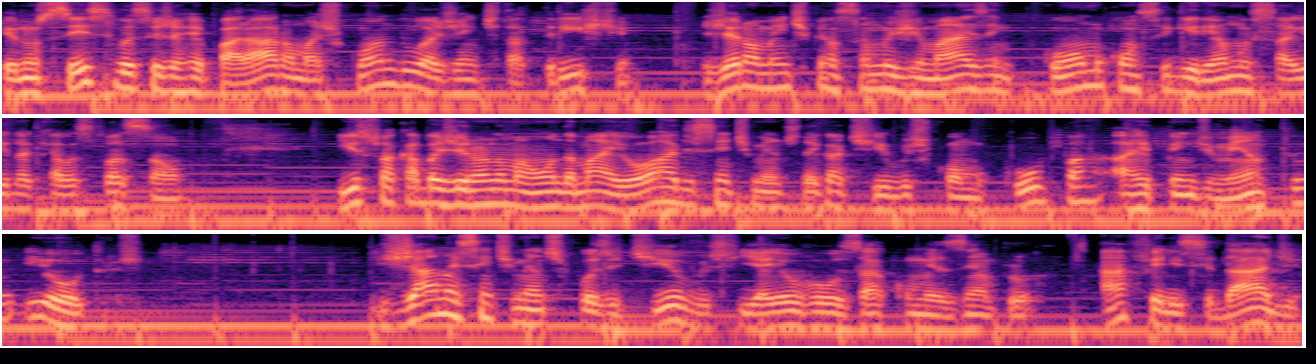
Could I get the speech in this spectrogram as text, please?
Eu não sei se vocês já repararam, mas quando a gente está triste, geralmente pensamos demais em como conseguiremos sair daquela situação. Isso acaba gerando uma onda maior de sentimentos negativos, como culpa, arrependimento e outros. Já nos sentimentos positivos, e aí eu vou usar como exemplo a felicidade,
